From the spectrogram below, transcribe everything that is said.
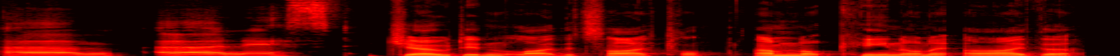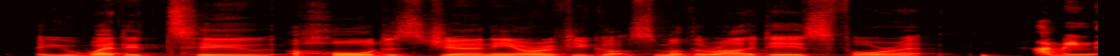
um, earnest. Jo didn't like the title. I'm not keen on it either. Are you wedded to a hoarder's journey, or have you got some other ideas for it? I mean,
